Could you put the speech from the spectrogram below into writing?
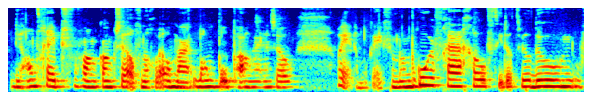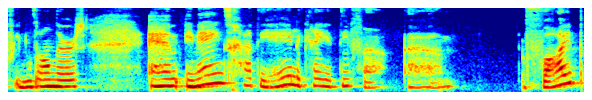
die handgreepjes vervangen kan ik zelf nog wel, maar lampen ophangen en zo. Oh ja, dan moet ik even mijn broer vragen of hij dat wil doen, of iemand anders. En ineens gaat die hele creatieve uh, vibe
